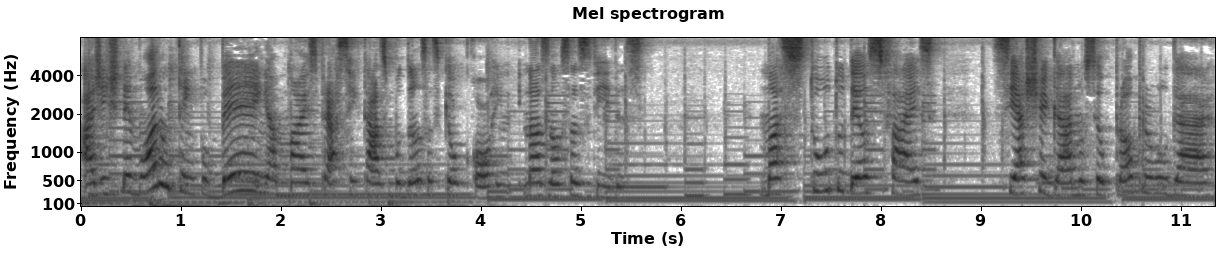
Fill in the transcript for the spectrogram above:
A gente demora um tempo bem a mais para aceitar as mudanças que ocorrem nas nossas vidas. Mas tudo Deus faz se achegar no seu próprio lugar,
